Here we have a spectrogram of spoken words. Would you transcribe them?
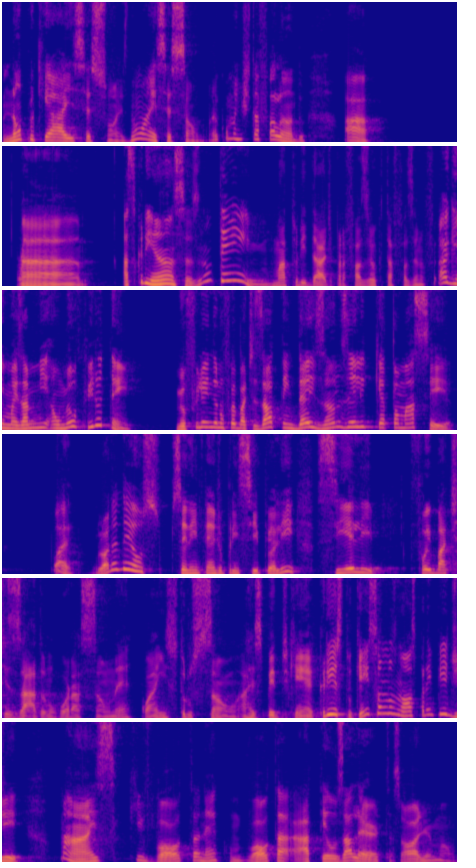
Não porque há exceções, não há exceção. É como a gente está falando. Ah, ah, as crianças não têm maturidade para fazer o que está fazendo. Ah, Gui, mas a minha- o meu filho tem. Meu filho ainda não foi batizado, tem 10 anos e ele quer tomar a ceia. Ué, glória a Deus. Se ele entende o princípio ali, se ele foi batizado no coração, né? Com a instrução a respeito de quem é Cristo, quem somos nós para impedir? Mas que volta, né? Volta a ter os alertas. Olha, irmão,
